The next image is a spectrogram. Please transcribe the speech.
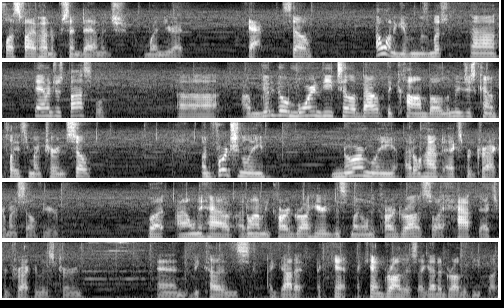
plus 500% damage when you're at cap. So I want to give him as much uh, damage as possible. Uh, I'm going to go more in detail about the combo. Let me just kind of play through my turn. So, unfortunately, Normally, I don't have to expert tracker myself here, but I only have, I don't have any card draw here. This is my only card draw, so I have to expert tracker this turn. And because I got it, I can't, I can't draw this. I got to draw the deflex.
